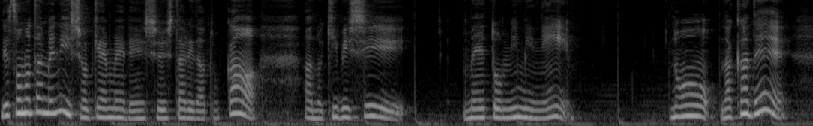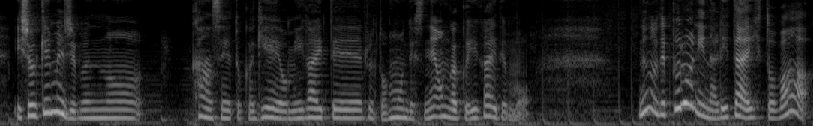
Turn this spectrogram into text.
でそのために一生懸命練習したりだとかあの厳しい目と耳にの中で一生懸命自分の感性とか芸を磨いてると思うんですね。音楽以外でも。なのでプロになりたい人は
